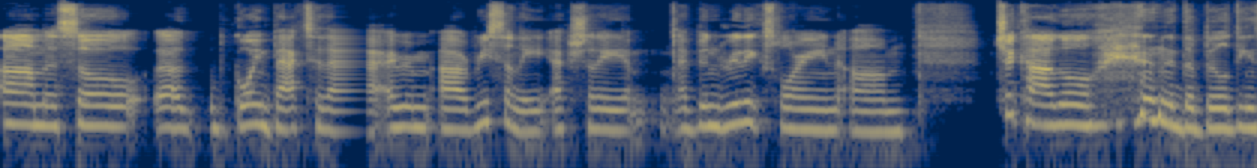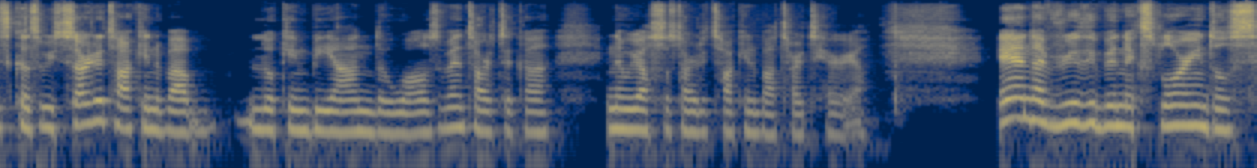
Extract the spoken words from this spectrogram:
um so uh, going back to that i rem- uh, recently actually i've been really exploring um chicago and the buildings because we started talking about looking beyond the walls of antarctica and then we also started talking about tartaria and i've really been exploring those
